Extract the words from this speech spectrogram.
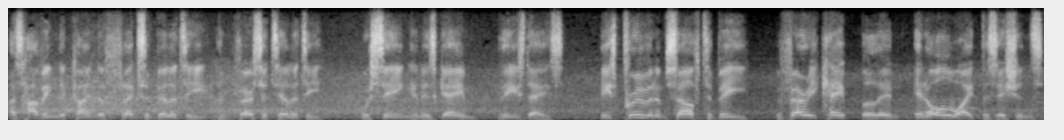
as having the kind of flexibility and versatility we're seeing in his game these days. He's proven himself to be very capable in, in all wide positions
